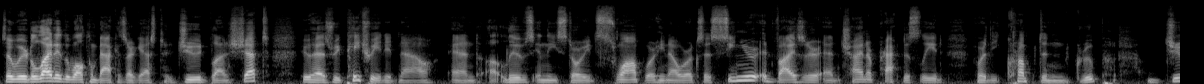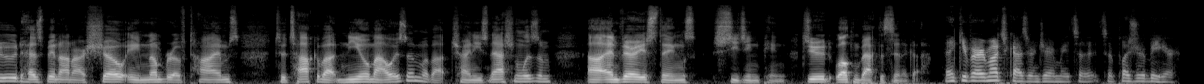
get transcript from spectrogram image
So we're delighted to welcome back as our guest Jude Blanchette, who has repatriated now and uh, lives in the storied swamp where he now works as senior advisor and China practice lead for the Crumpton Group. Jude has been on our show a number of times to talk about neo-Maoism, about Chinese nationalism, uh, and various things Xi Jinping. Jude, welcome back to Sinica. Thank you very much, Kaiser and Jeremy. It's a, it's a pleasure to be here.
